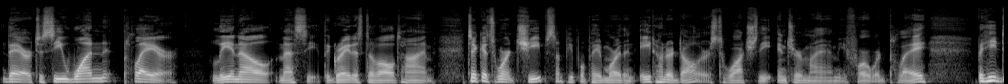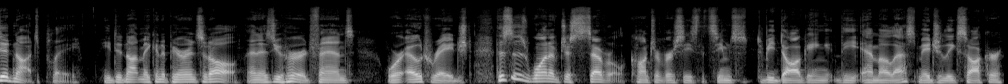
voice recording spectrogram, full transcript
there to see one player, Lionel Messi, the greatest of all time. Tickets weren't cheap. Some people paid more than $800 to watch the Inter Miami forward play. But he did not play. He did not make an appearance at all. And as you heard, fans were outraged. This is one of just several controversies that seems to be dogging the MLS, Major League Soccer,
